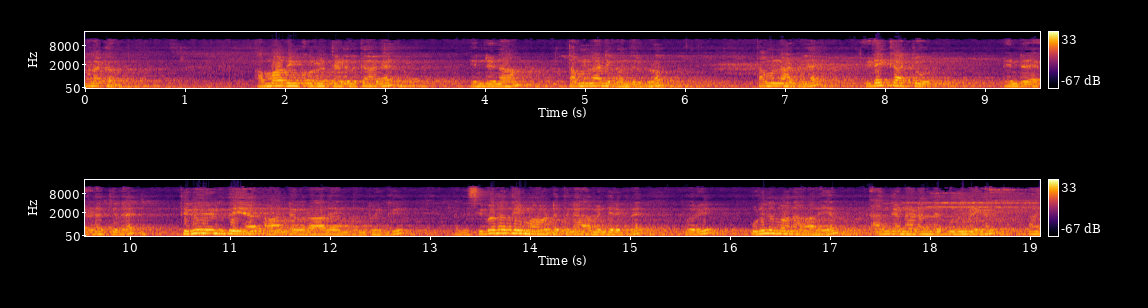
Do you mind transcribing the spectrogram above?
வணக்கம். அம்மாவின் குரல் தேடலுக்காக இன்று நாம் தமிழ்நாட்டுக்கு வந்திருக்கிறோம். தமிழ்நாட்டில் இடைக்காட்டூர் என்ற இடத்துல திருஹிருதய ஆண்டவர் ஆலயம் ஒன்று இருக்கு. அது சிவகங்கை மாவட்டத்தில் அமைஞ்சிருக்கிற ஒரு புனிதமான ஆலயம். அங்கே நடந்த புதுமைகள் அது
